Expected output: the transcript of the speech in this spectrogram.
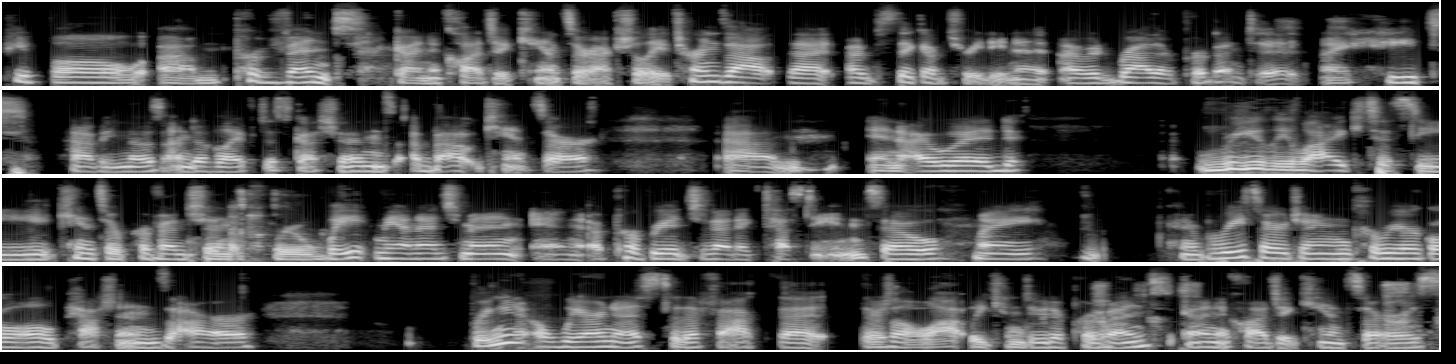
people um, prevent gynecologic cancer. Actually, it turns out that I'm sick of treating it. I would rather prevent it. I hate having those end of life discussions about cancer. Um, and I would really like to see cancer prevention through weight management and appropriate genetic testing. So, my kind of research and career goal passions are bringing awareness to the fact that there's a lot we can do to prevent gynecologic cancers.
